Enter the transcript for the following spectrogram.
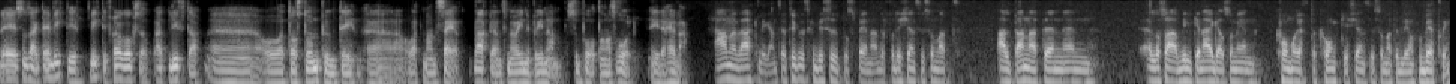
det är som sagt det är en viktig, viktig fråga också att lyfta uh, och ta ståndpunkt i. Uh, och att man ser verkligen, som jag var inne på innan, supporternas roll i det hela. Ja men verkligen. Så jag tycker det ska bli superspännande för det känns ju som att allt annat än en, eller så här, vilken ägare som än kommer efter Konke känns det som att det blir en förbättring.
